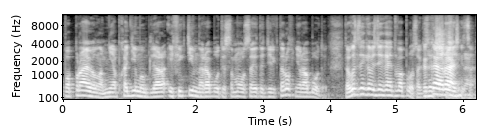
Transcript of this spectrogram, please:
по правилам, необходимым для эффективной работы самого совета директоров, не работает. То возникает, вопрос, а какая Зачем, разница? да.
